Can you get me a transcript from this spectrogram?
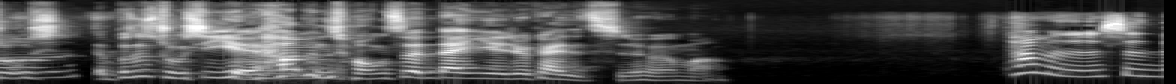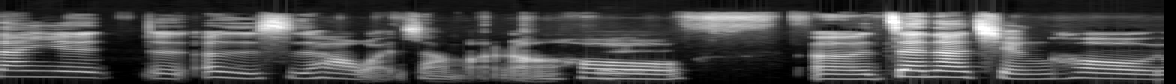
除夕不是除夕夜，他们从圣诞夜就开始吃喝吗？他们的圣诞夜，呃，二十四号晚上嘛，然后呃，在那前后，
